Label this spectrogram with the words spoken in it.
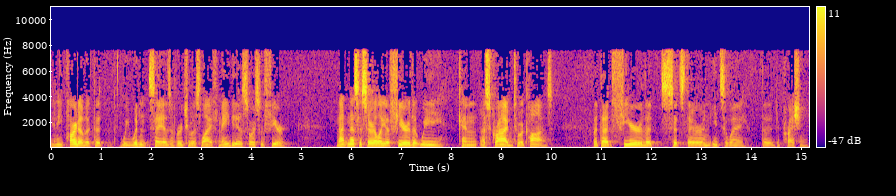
Any part of it that we wouldn't say as a virtuous life may be a source of fear. Not necessarily a fear that we can ascribe to a cause, but that fear that sits there and eats away, the depression.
